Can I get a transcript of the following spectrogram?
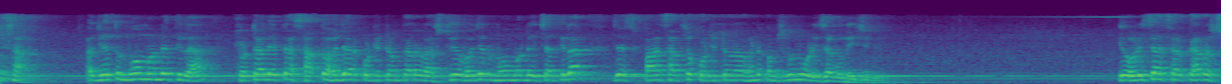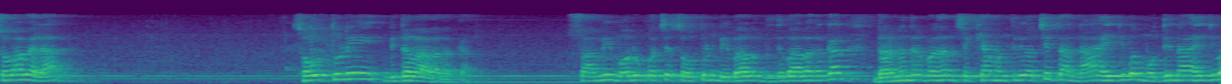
উসা আ যেতো মো মনতে থিলা ଟୋଟାଲ ଏଇଟା ସାତ ହଜାର କୋଟି ଟଙ୍କାର ରାଷ୍ଟ୍ରୀୟ ବଜେଟ୍ ମୋ ମନରେ ଇଚ୍ଛା ଥିଲା ଯେ ପାଞ୍ଚ ସାତଶହ କୋଟି ଟଙ୍କା ଖଣ୍ଡେ କମ୍ସେ କମ୍ ଓଡ଼ିଶାକୁ ନେଇଯିବି ଏ ଓଡ଼ିଶା ସରକାରର ସ୍ୱଭାବ ହେଲା ସୌତୁଣୀ ବିଧବା ହେବା ଦରକାର ସ୍ୱାମୀ ମରୁ ପଛେ ସୌତୁଣୀ ବିବାହ ବିଧବା ହେବା ଦରକାର ଧର୍ମେନ୍ଦ୍ର ପ୍ରଧାନ ଶିକ୍ଷାମନ୍ତ୍ରୀ ଅଛି ତା ନାଁ ହେଇଯିବ ମୋଦି ନାଁ ହେଇଯିବ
